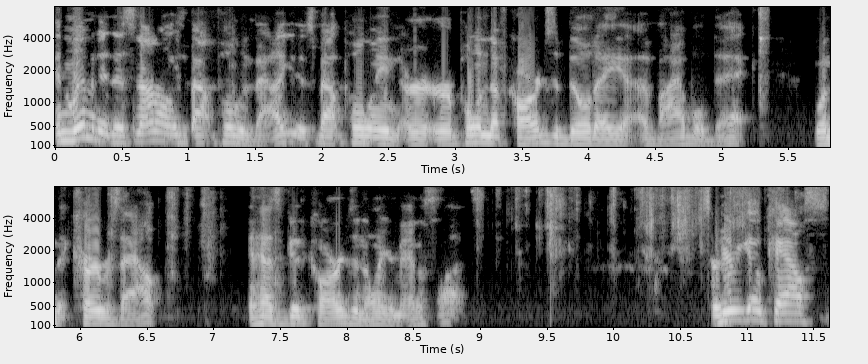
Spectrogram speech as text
In limited, it's not always about pulling value. It's about pulling or, or pulling enough cards to build a, a viable deck, one that curves out and has good cards in all your mana slots. So here we go, Cows.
